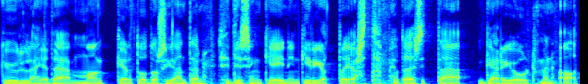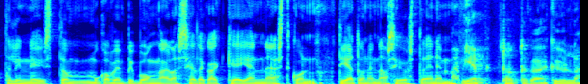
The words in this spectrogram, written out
kyllä. Ja tämä Monk kertoo tosiaan tämän Citizen Kanein kirjoittajasta, jota esittää Gary Oldman. Ajattelin niistä on mukavempi bongailla sieltä kaikkea jännää, kun on tietoinen asioista enemmän. Jep, totta kai, kyllä,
